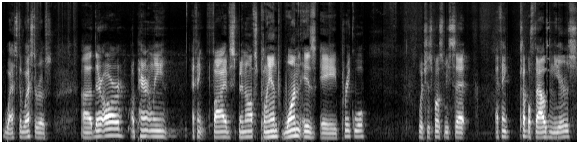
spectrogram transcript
west of Westeros. Uh, there are apparently, I think, five spin-offs planned. One is a prequel, which is supposed to be set, I think, couple thousand years.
